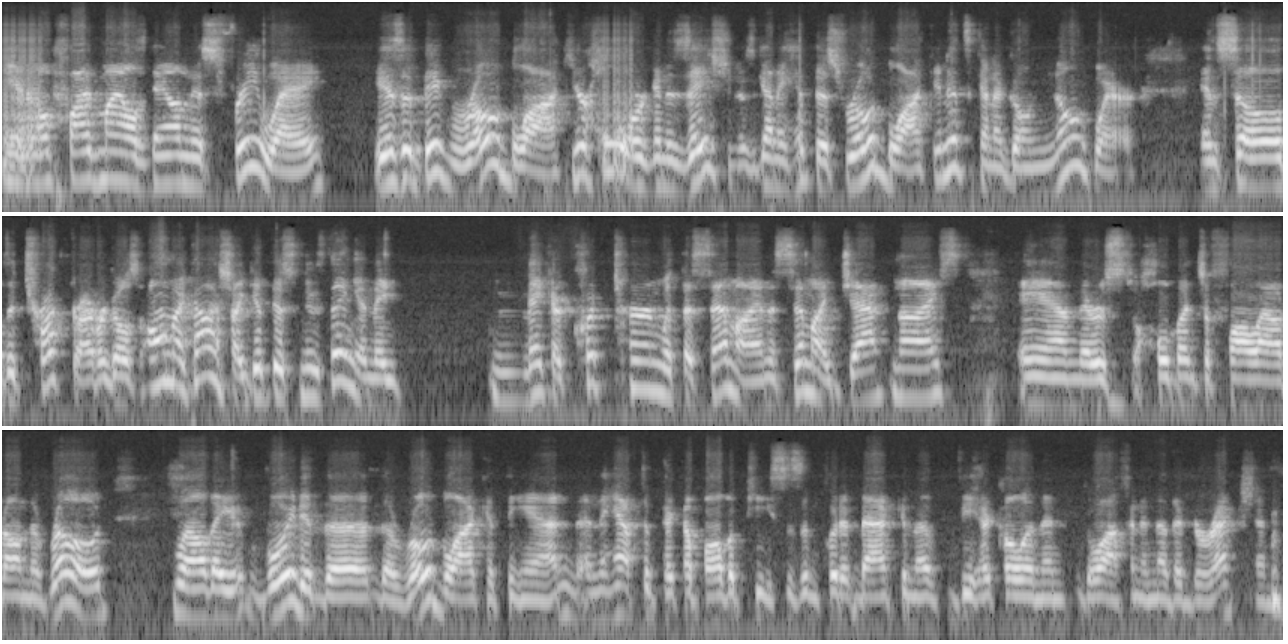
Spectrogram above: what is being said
you know, five miles down this freeway is a big roadblock. Your whole organization is going to hit this roadblock and it's going to go nowhere. And so the truck driver goes, Oh my gosh, I get this new thing. And they make a quick turn with the semi, and the semi jackknifes, and there's a whole bunch of fallout on the road. Well, they avoided the, the roadblock at the end, and they have to pick up all the pieces and put it back in the vehicle and then go off in another direction.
